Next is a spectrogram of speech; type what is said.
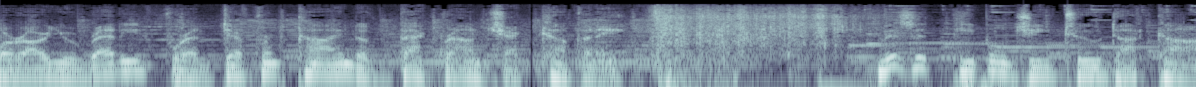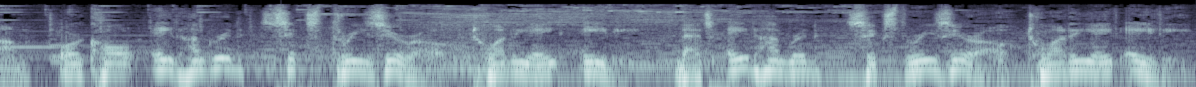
or are you ready for a different kind of background check company? Visit peopleg2.com or call 800 630 2880. That's 800 630 2880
